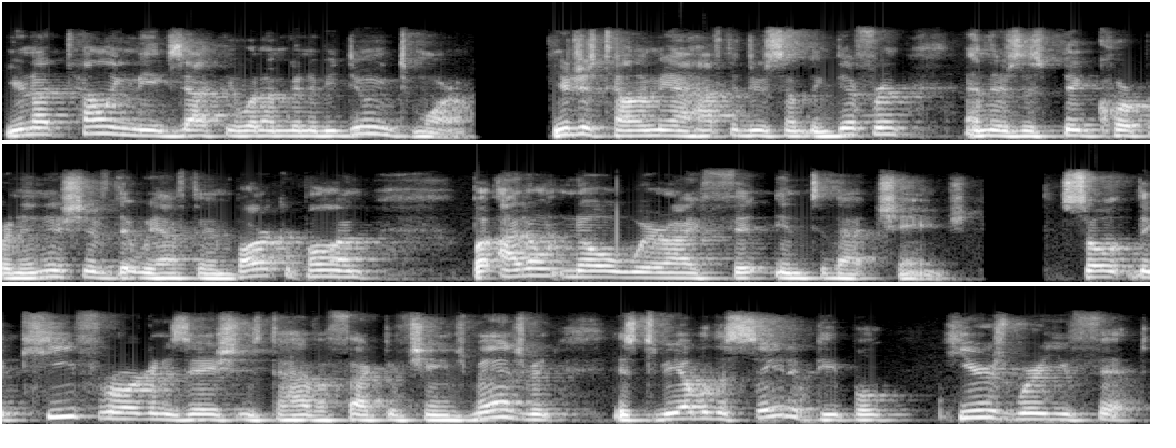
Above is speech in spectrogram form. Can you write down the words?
You're not telling me exactly what I'm going to be doing tomorrow. You're just telling me I have to do something different, and there's this big corporate initiative that we have to embark upon, but I don't know where I fit into that change. So, the key for organizations to have effective change management is to be able to say to people, here's where you fit,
